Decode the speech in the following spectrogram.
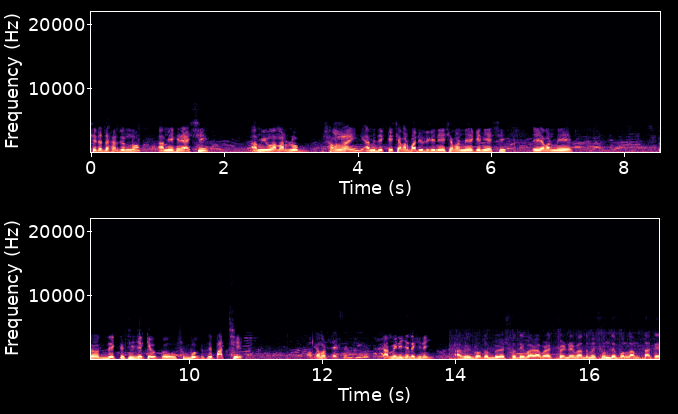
সেটা দেখার জন্য আমি এখানে আসি আমিও আমার লোক সামনে নাই। আমি দেখতেছি আমার বাড়িগুলিকে নিয়ে এসে আমার মেয়েকে নিয়ে আসি। এই আমার মেয়ে। তো দেখতেছি যে কেউ কেউ বলতেছে পাচ্ছে। আবার আমি নিজে দেখি নাই। আমি গত বৃহস্পতিবার আবার এক ফ্রেন্ডের মাধ্যমে শুনতে পড়লাম। তাকে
